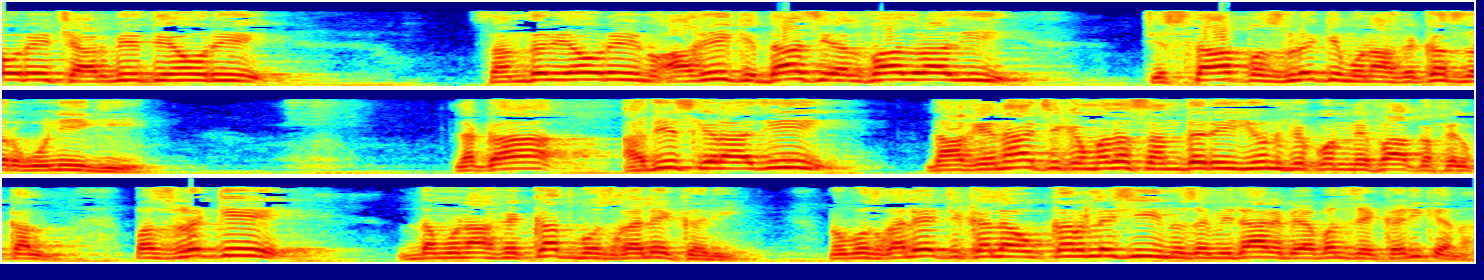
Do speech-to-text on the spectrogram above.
اوري چاربي ته اوري سندري اوري نو هغه کې داسې الفاظ راځي چې ستا په زړه کې منافقت زرغونیږي لکه حدیث کې راځي دا غنا چې کومه ده سندري ينفق النفاق فی القلب پس لکه د منافقت بوزغله کوي نو بوزغله چې کله او کرل شي نو زمیدار بیا بل ځای کوي کنه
